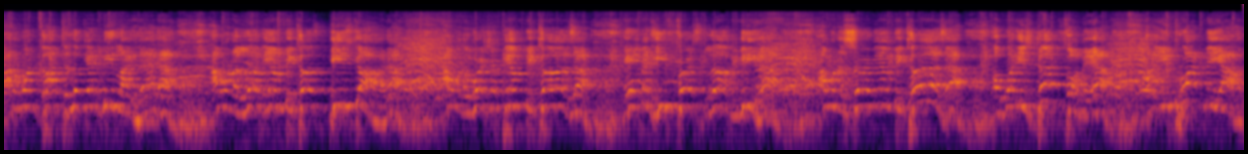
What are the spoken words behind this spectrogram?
I don't want God to look at me like that. Uh, I want to love him because he's God. I want to worship him because, amen, he first loved me. I want to serve him because of what he's done for me. How he brought me out.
